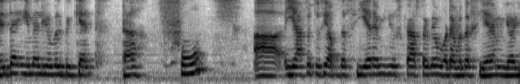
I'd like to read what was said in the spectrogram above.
with the email you will be get the phone uh, ਜਾਂ ਫਿਰ ਤੁਸੀਂ ਆਪਦਾ CRM use ਕਰ ਸਕਦੇ ਹੋ whatever the CRM you are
